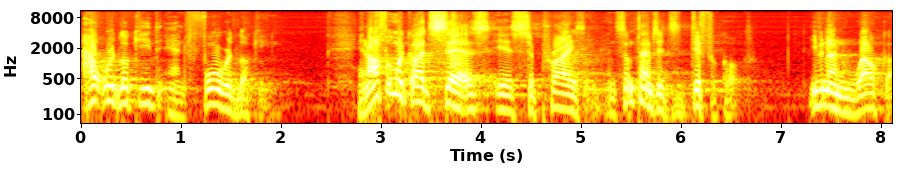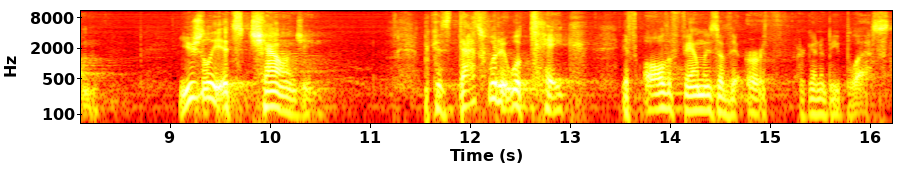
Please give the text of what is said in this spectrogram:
outward looking and forward looking. And often what God says is surprising, and sometimes it's difficult, even unwelcome. Usually it's challenging, because that's what it will take if all the families of the earth are going to be blessed.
